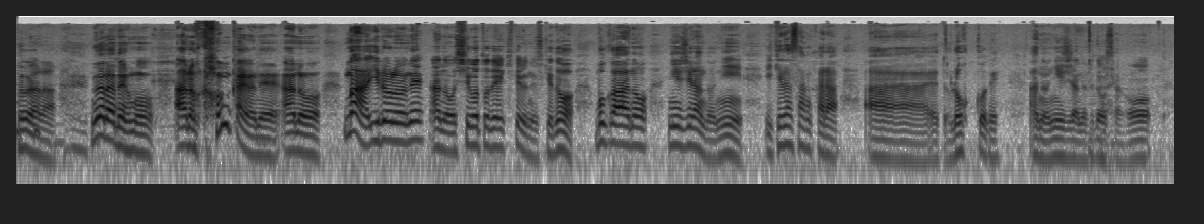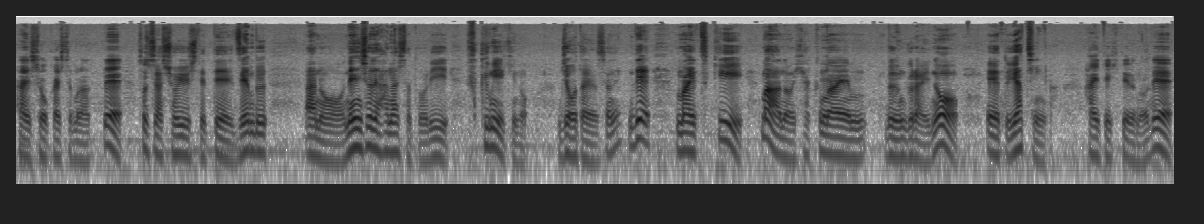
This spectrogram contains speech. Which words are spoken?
そうかな。だからね、もう、あの、今回はね、あの、まあ、いろいろね、あの、仕事で来てるんですけど。僕は、あの、ニュージーランドに、池田さんから、あーえっと、6個ね。あの、ニュージーランド不動産を、はい、紹介してもらって、そちら所有してて、全部。あの、年初で話した通り、含み益の状態なんですよね。で、毎月、まあ、あの、100万円分ぐらいの、えっと、家賃が入ってきてるので、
